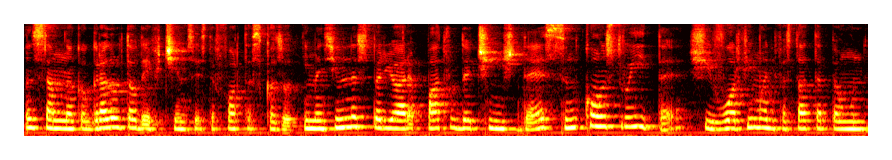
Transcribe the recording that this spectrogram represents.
înseamnă că gradul tău de eficiență este foarte scăzut. Dimensiunile superioare 4D, 5D sunt construite și vor fi manifestate pe un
